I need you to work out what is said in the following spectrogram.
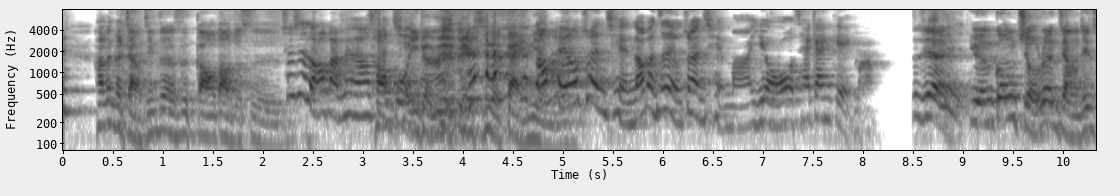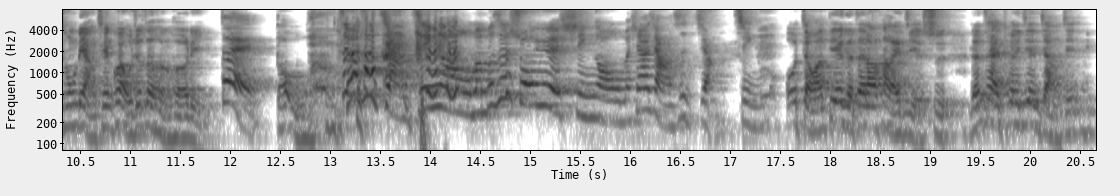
他那个奖金真的是高到就是就是老板没有要超过一个月月薪的概念。老板要赚钱，老板真的有赚钱吗？有才敢给吗？这些员工九任奖金从两千块，我觉得这很合理。对，到五万，这个是奖金哦，我们不是说月薪哦，我们现在讲的是奖金。我讲完第二个，再让他来解释人才推荐奖金，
